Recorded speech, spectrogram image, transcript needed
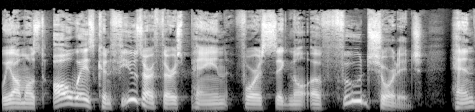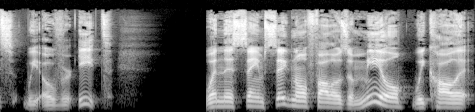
We almost always confuse our thirst pain for a signal of food shortage, hence, we overeat. When this same signal follows a meal, we call it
